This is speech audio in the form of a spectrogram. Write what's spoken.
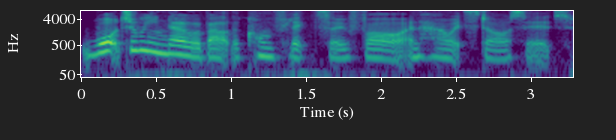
What do we know about the conflict so far and how it started?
